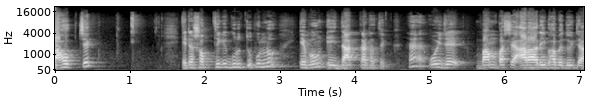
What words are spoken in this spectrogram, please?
বাহক চেক, এটা সব থেকে গুরুত্বপূর্ণ, এবং এই দাগ কাটা চেক হ্যাঁ? ওই যে বাম পাশে আড়াআড়ি ভাবে দুইটা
